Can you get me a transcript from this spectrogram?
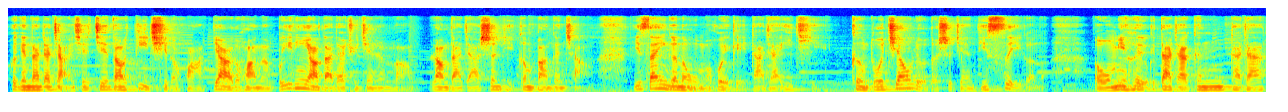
会跟大家讲一些接到地气的话；第二的话呢，不一定要大家去健身房，让大家身体更棒更强；第三一个呢，我们会给大家一起。更多交流的时间。第四一个呢，呃，我们也会跟大家跟大家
